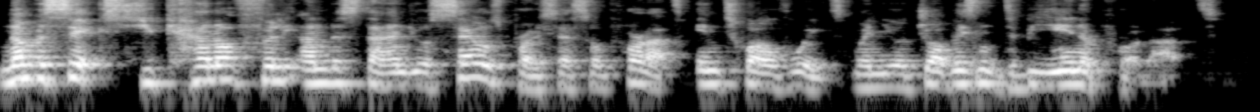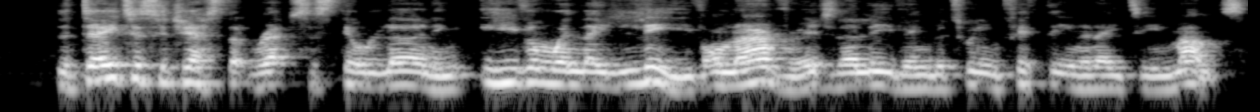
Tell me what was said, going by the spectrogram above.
Number six, you cannot fully understand your sales process or product in 12 weeks when your job isn't to be in a product. The data suggests that reps are still learning even when they leave. On average, they're leaving between 15 and 18 months.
